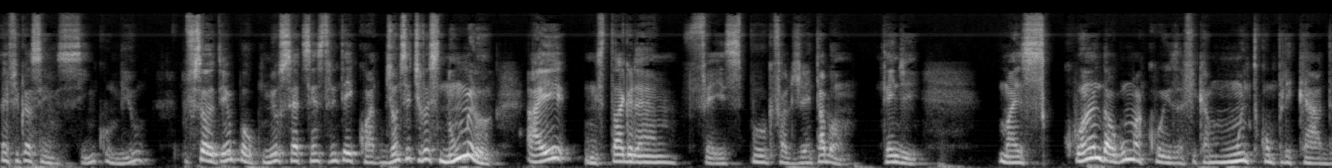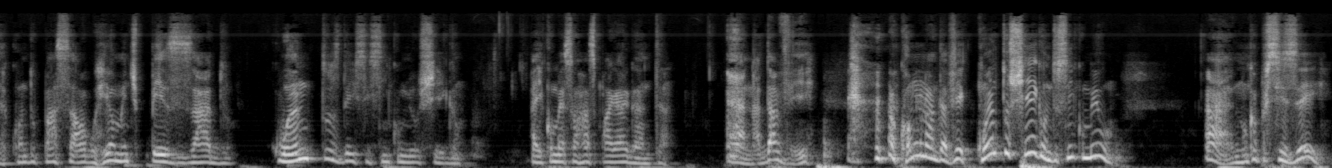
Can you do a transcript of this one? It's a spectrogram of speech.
Aí fica assim, 5 mil? Professor, eu tenho pouco, 1734. De onde você tirou esse número? Aí, Instagram, Facebook, falo, gente, tá bom, entendi. Mas quando alguma coisa fica muito complicada, quando passa algo realmente pesado, quantos desses 5 mil chegam? Aí começam a raspar a garganta. Ah, nada a ver. Não, como nada a ver? Quantos chegam dos 5 mil? Ah, nunca precisei.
